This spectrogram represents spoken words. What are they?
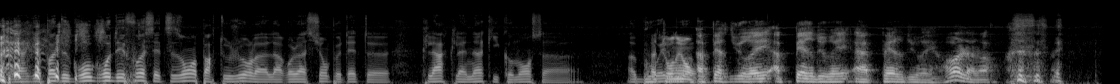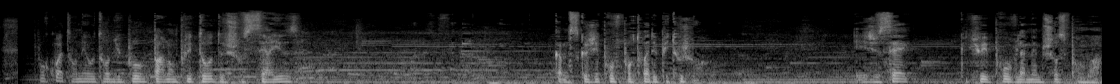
Il n'y a pas de gros gros défauts à cette saison, à part toujours la, la relation peut-être euh, Clark-Lana qui commence à, à tourner en. À perdurer, à perdurer, à perdurer. Oh là là. Pourquoi tourner autour du pot Parlons plutôt de choses sérieuses. Comme ce que j'éprouve pour toi depuis toujours. Et je sais que tu éprouves la même chose pour moi.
